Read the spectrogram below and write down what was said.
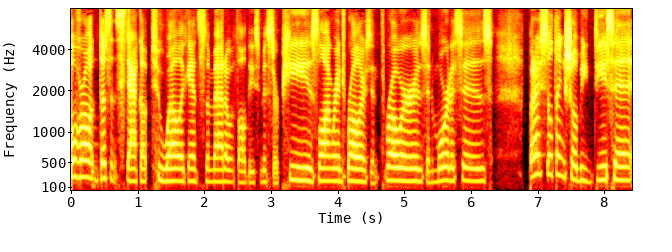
overall it doesn't stack up too well against the meta with all these Mr. P's, long range brawlers, and throwers and mortises. But I still think she'll be decent.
